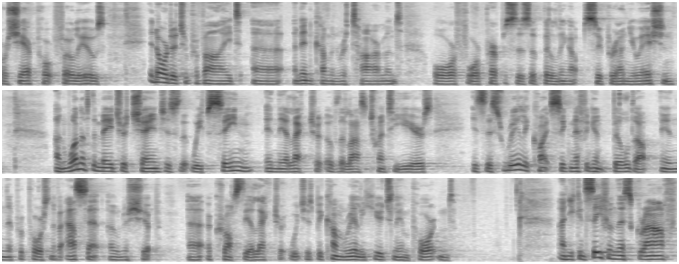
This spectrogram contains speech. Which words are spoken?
or share portfolios in order to provide uh, an income in retirement or for purposes of building up superannuation. And one of the major changes that we've seen in the electorate over the last 20 years is this really quite significant build-up in the proportion of asset ownership uh, across the electorate, which has become really hugely important. And you can see from this graph,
